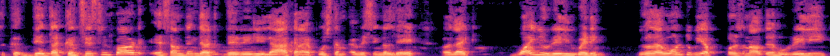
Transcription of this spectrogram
the, that consistent part is something that they really lack, and I push them every single day. I was like, "Why are you really waiting?" Because I want to be a person out there who really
